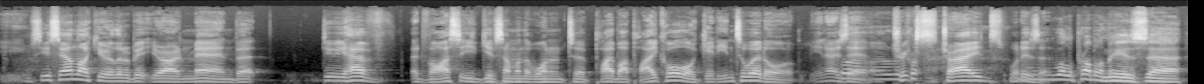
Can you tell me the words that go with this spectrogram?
you, so you sound like you're a little bit your own man. But do you have advice that you'd give someone that wanted to play-by-play call or get into it, or you know, is Well, there uh, the tricks, trades? What is it? Well, the problem is, uh,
